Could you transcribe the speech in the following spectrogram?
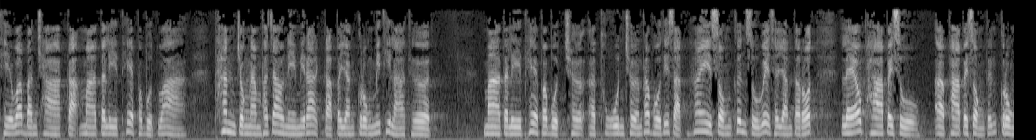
เทวบัญชากะมาตลีเทพบุตรว่า ท่านจงนำพระเจ้าเนมิราชกลับไปยังกรุงมิถิลาเถิด มาตลีเทพบุตรเชิทูลเชิญพระโพธิสัตว์ให้ส่งขึ้นสู่เวชยันตรสแล้วพาไปสู่พาไปส่งถึงกรุง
